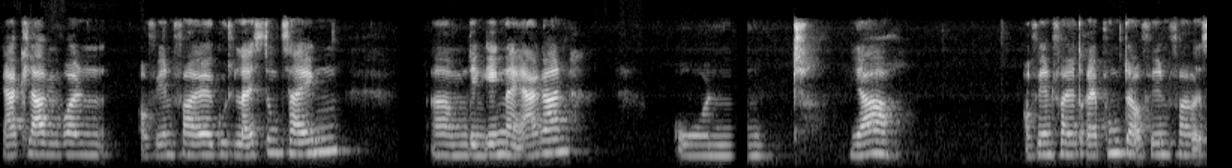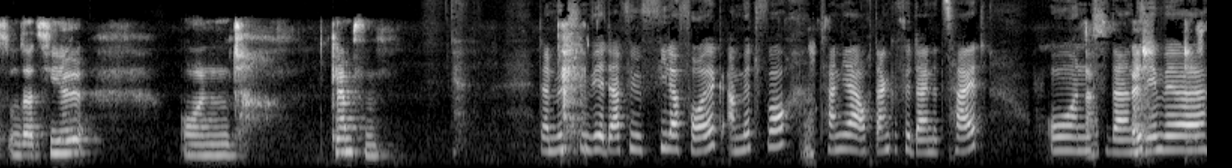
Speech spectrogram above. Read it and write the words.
ja, klar, wir wollen auf jeden Fall gute Leistung zeigen, ähm, den Gegner ärgern und ja, auf jeden Fall drei Punkte, auf jeden Fall ist unser Ziel und kämpfen. Dann wünschen wir dafür viel Erfolg am Mittwoch. Tanja, auch danke für deine Zeit. Und dann sehen wir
